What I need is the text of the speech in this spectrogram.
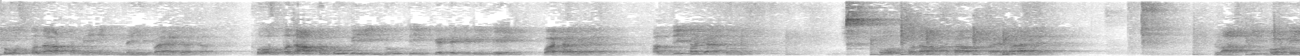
ठोस पदार्थ में नहीं पाया जाता। ठोस पदार्थ को भी दो तीन कैटेगरी में बांटा गया है। अब देखा जाए तो ठोस पदार्थ का पहला है प्लास्टिक बॉडी।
